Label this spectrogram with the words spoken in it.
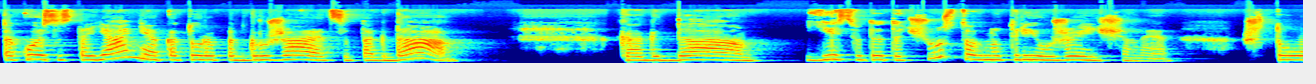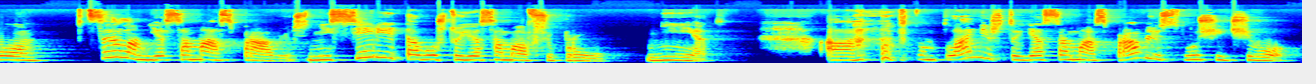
такое состояние, которое подгружается тогда, когда есть вот это чувство внутри у женщины, что в целом я сама справлюсь. Не серии того, что я сама все пру, нет, а в том плане, что я сама справлюсь в случае чего.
